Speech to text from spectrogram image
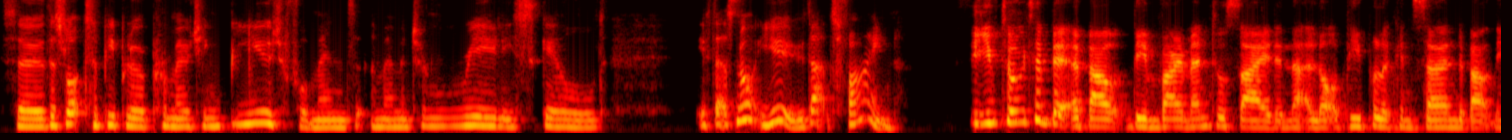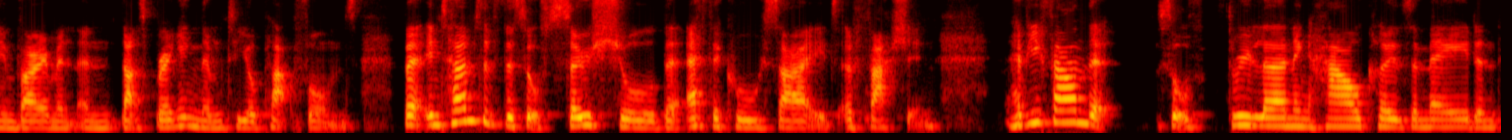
So there's lots of people who are promoting beautiful mends at the moment and really skilled. If that's not you, that's fine. So you've talked a bit about the environmental side and that a lot of people are concerned about the environment and that's bringing them to your platforms. But in terms of the sort of social, the ethical side of fashion, have you found that sort of through learning how clothes are made and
